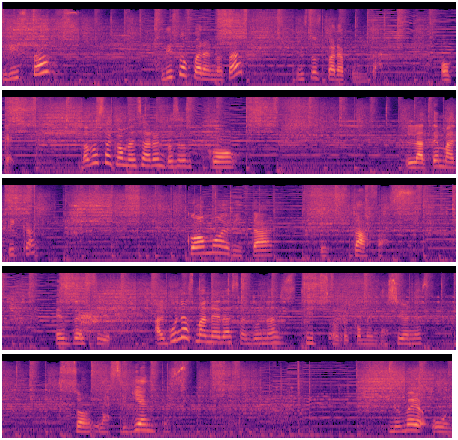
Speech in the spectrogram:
¿Listos? ¿Listos para anotar? ¿Listos para apuntar? Ok. Vamos a comenzar entonces con la temática cómo evitar estafas. Es decir, algunas maneras, algunas tips o recomendaciones son las siguientes. Número uno,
